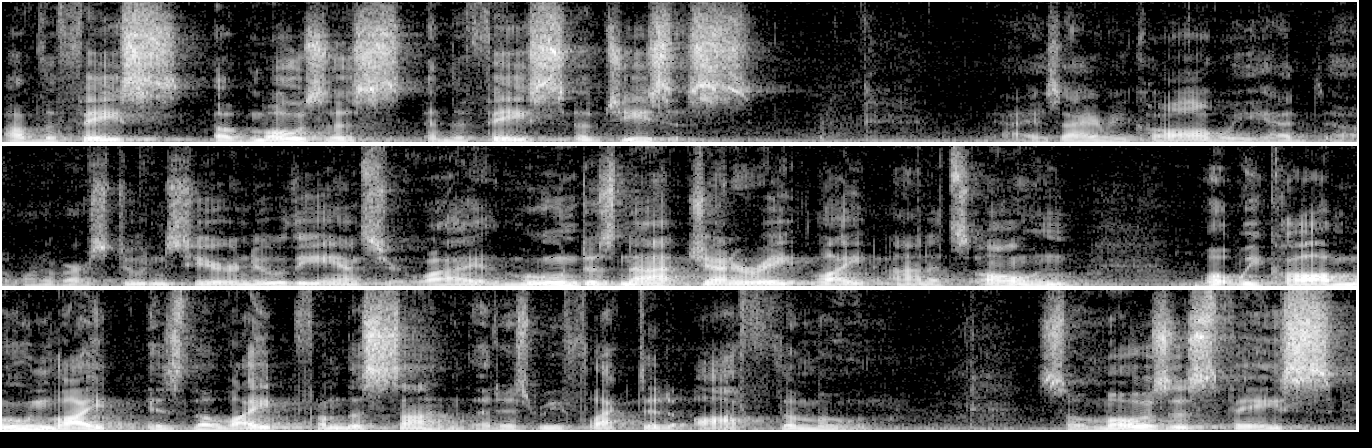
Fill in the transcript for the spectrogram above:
of the face of Moses and the face of Jesus. As I recall, we had uh, one of our students here knew the answer why the moon does not generate light on its own. What we call moonlight is the light from the sun that is reflected off the moon. So Moses' face,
